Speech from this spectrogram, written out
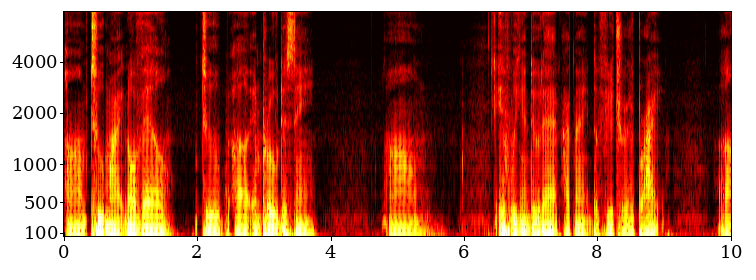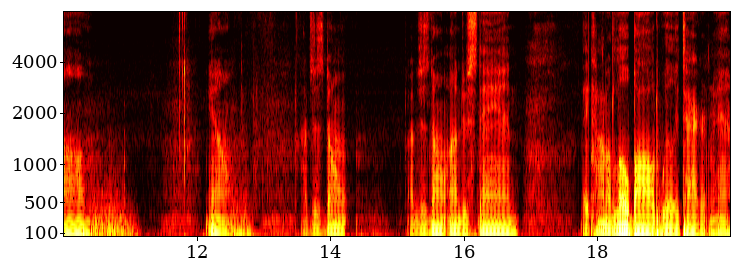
um, to Mike Norvell to uh, improve this team. Um, if we can do that, I think the future is bright. Um, you know, I just don't, I just don't understand. They kind of lowballed Willie Taggart, man.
